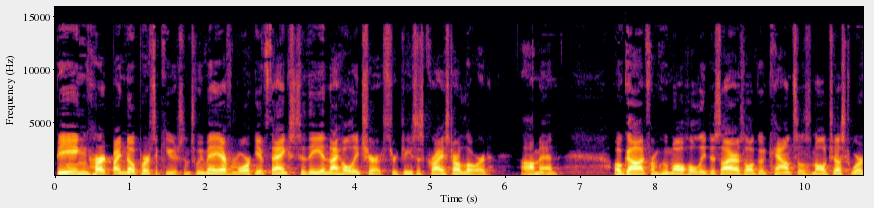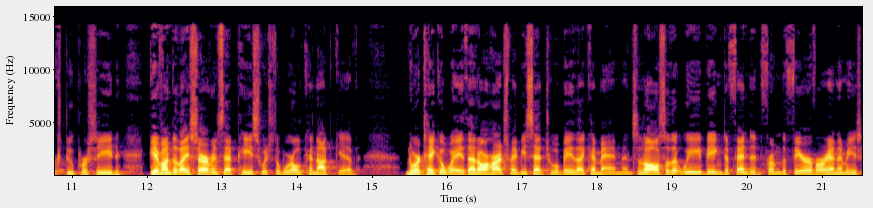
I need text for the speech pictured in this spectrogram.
being hurt by no persecutions, we may evermore give thanks to thee in thy holy church through Jesus Christ our Lord. Amen. O God, from whom all holy desires, all good counsels, and all just works do proceed, give unto thy servants that peace which the world cannot give, nor take away, that our hearts may be set to obey thy commandments, and also that we, being defended from the fear of our enemies,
